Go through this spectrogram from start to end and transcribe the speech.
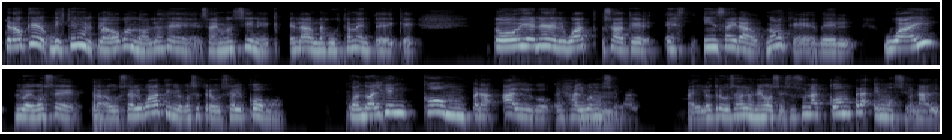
creo que diste en el clavo cuando hablas de Simon Sinek, él habla justamente de que todo viene del what, o sea, que es inside out, ¿no? Que del why luego se traduce al what y luego se traduce al cómo. Cuando alguien compra algo, es algo emocional. Ahí lo traduces a los negocios. Eso es una compra emocional.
